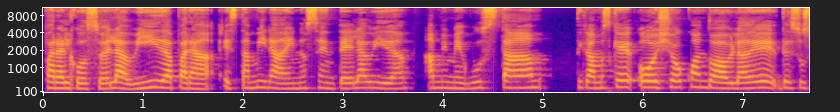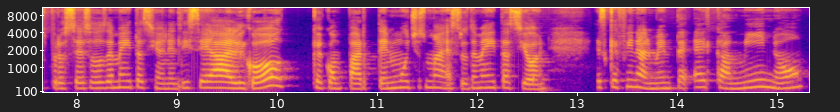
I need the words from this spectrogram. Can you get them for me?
para el gozo de la vida, para esta mirada inocente de la vida. A mí me gusta, digamos que Osho cuando habla de, sus procesos de meditación, él dice algo que comparten muchos maestros de meditación, es que finalmente el camino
